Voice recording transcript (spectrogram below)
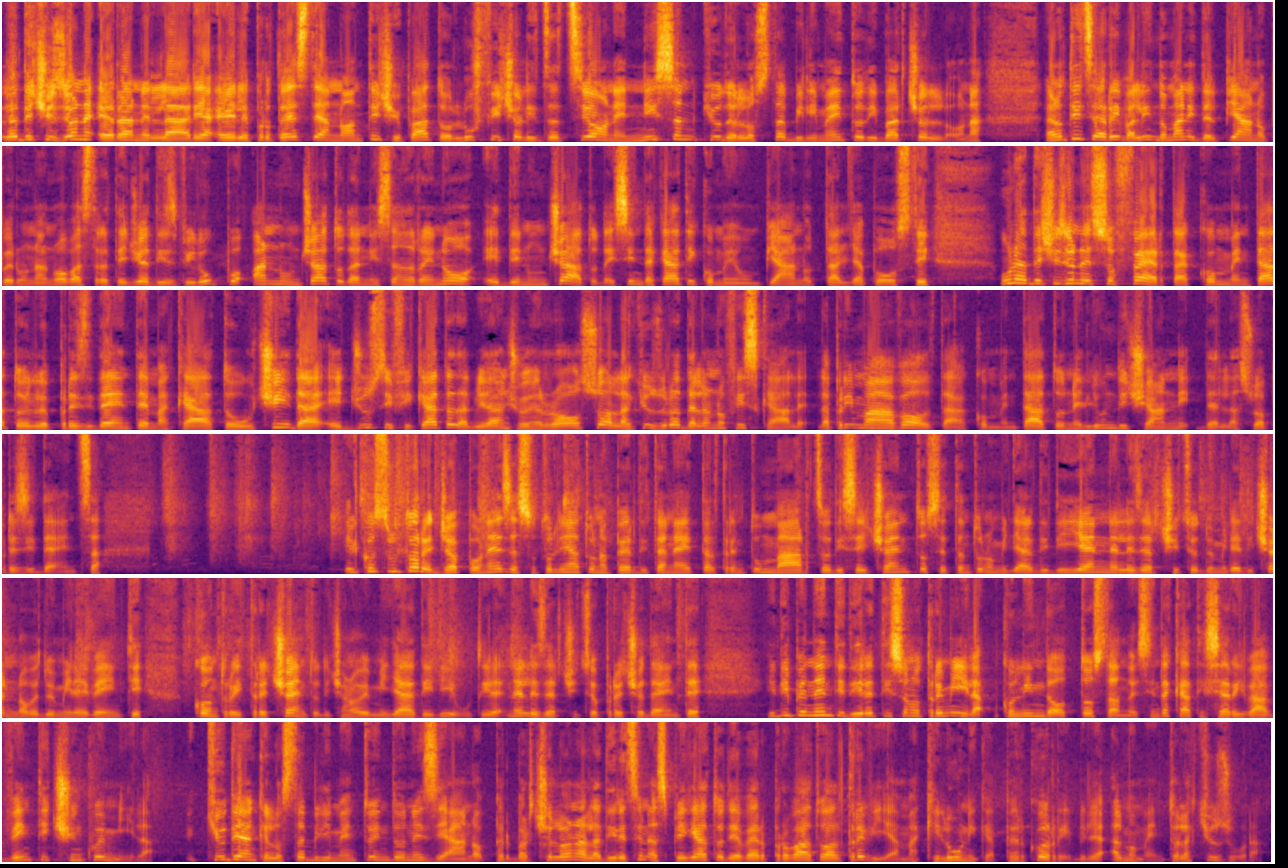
La decisione era nell'aria e le proteste hanno anticipato l'ufficializzazione. Nissan chiude lo stabilimento di Barcellona. La notizia arriva all'indomani del piano per una nuova strategia di sviluppo annunciato da Nissan Renault e denunciato dai sindacati come un piano tagliaposti. Una decisione sofferta, ha commentato il presidente Macato Ucida e giustificata dal bilancio in rosso alla chiusura dell'anno fiscale. La prima volta, ha commentato, negli 11 anni della sua presidenza. Il costruttore giapponese ha sottolineato una perdita netta al 31 marzo di 671 miliardi di yen nell'esercizio 2019-2020 contro i 319 miliardi di utile nell'esercizio precedente. I dipendenti diretti sono 3.000, con l'indotto, stando ai sindacati, si arriva a 25.000. Chiude anche lo stabilimento indonesiano. Per Barcellona la direzione ha spiegato di aver provato altre vie, ma che l'unica percorribile al momento è la chiusura.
